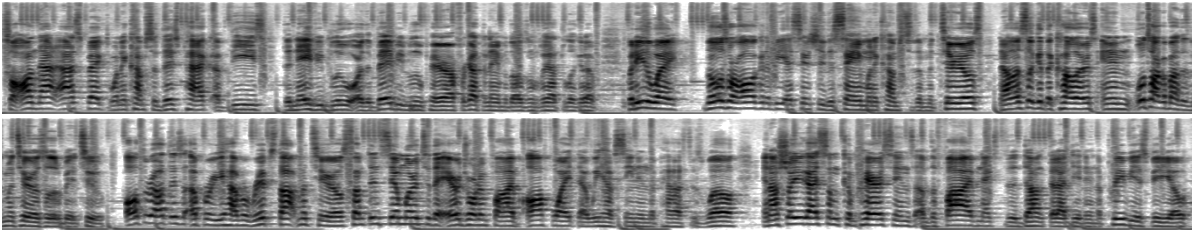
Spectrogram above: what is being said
So on that aspect when it comes to this pack of these the navy blue or the baby blue pair i forgot the name of those ones we have to look it up. But either way those are all going to be essentially the same when it comes to the materials. Now let's look at the colors and we'll talk about the materials a little bit too. All throughout this upper you have a ripstop material something similar to the air jordan 5 off-white that we have seen in the past as well. And i'll show you guys some comparisons of the five next to the dunk that i did in the previous video.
